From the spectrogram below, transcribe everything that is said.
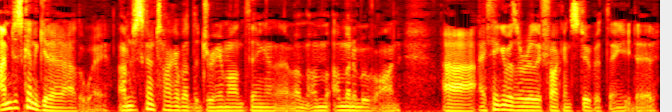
I'm just gonna get it out of the way. I'm just gonna talk about the Draymond thing, and I'm I'm, I'm gonna move on. Uh, I think it was a really fucking stupid thing he did.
